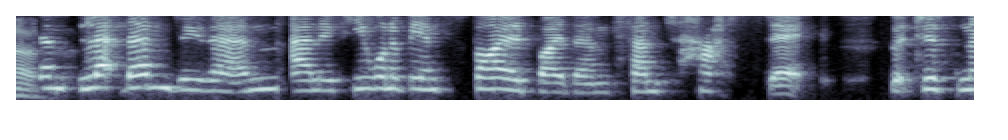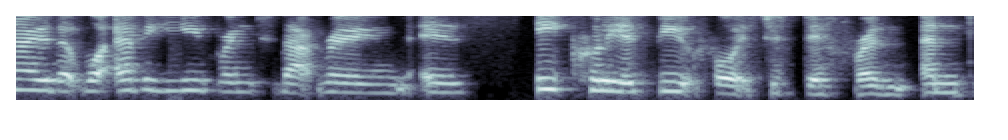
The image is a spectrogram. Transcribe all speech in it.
no. them let them do them. And if you want to be inspired by them fantastic. But just know that whatever you bring to that room is equally as beautiful. It's just different. And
